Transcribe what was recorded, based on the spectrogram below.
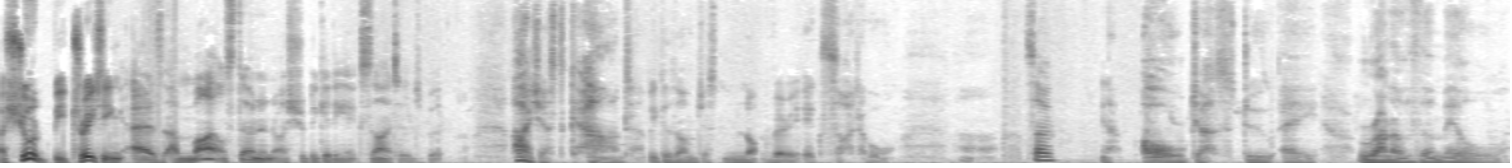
I should be treating as a milestone and I should be getting excited, but I just can't because I'm just not very excitable. Uh, so, you know, I'll just do a run of the mill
